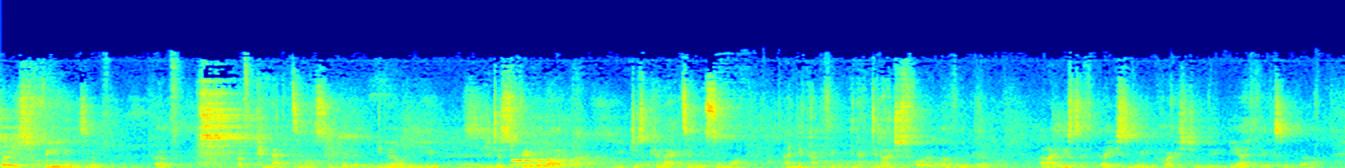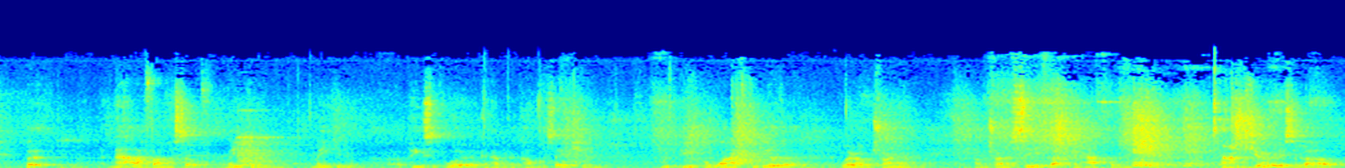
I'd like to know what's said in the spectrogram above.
those feelings of of of connecting with somebody. You know, when you you just feel like you've just connected with someone, and you kind of think, you know, did I just fall in love with them? And I used to I used to really question the, the ethics of that, but now I find myself making making a, piece of work and having a conversation with people one after the other, where I'm trying to I'm trying to see if that can happen, and I'm curious about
